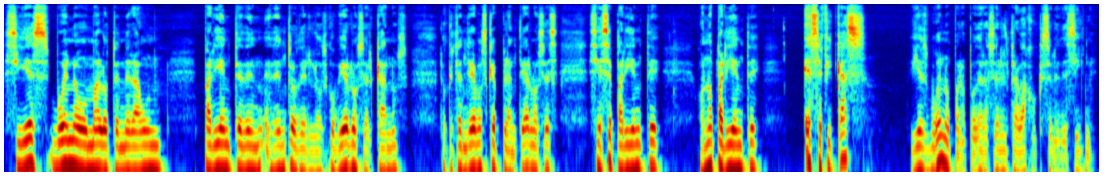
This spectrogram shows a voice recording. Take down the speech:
si es bueno o malo tener a un pariente dentro de los gobiernos cercanos, lo que tendríamos que plantearnos es si ese pariente o no pariente es eficaz y es bueno para poder hacer el trabajo que se le designe.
